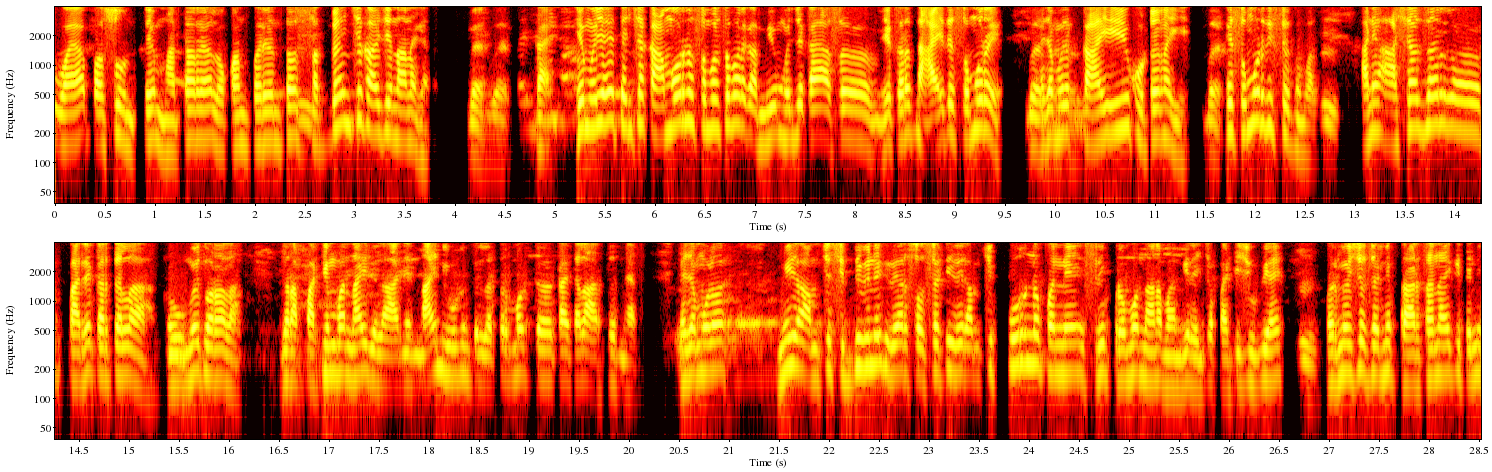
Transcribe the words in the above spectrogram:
वयापासून ते म्हाताऱ्या लोकांपर्यंत सगळ्यांची काळजी नाना घ्या काय? हे म्हणजे त्यांच्या कामावरनं समजतं बरं का मी म्हणजे काय असं हे करत नाही आहे ते समोर आहे. त्याच्यामध्ये. काहीही खोटं नाहीये. हे समोर दिसतंय तुम्हाला. आणि अशा जर कार्यकर्त्याला उमेदवाराला जर पाठिंबा नाही दिला आणि नाही निवडून दिला तर मग काय त्याला अर्थच नाही. त्याच्यामुळं मी आमची सिद्धिविनायक विहार सोसायटी आमची पूर्णपणे श्री प्रमोद नाना भानगीर यांच्या पाठीशी उभी आहे. हम्म. परमेश्वरसाठी प्रार्थना आहे की त्यांनी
